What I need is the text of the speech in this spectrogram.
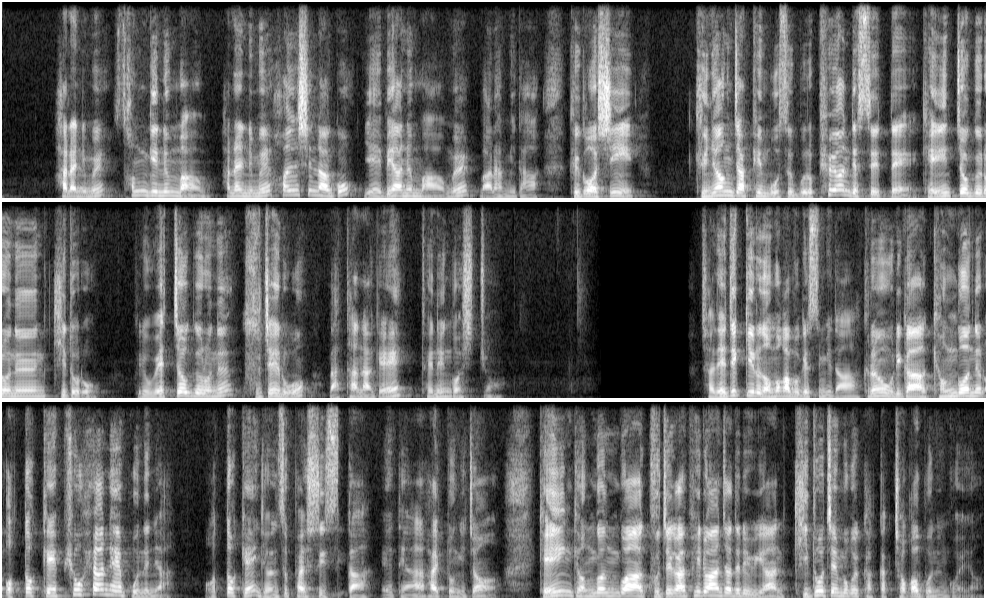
하나님을 섬기는 마음, 하나님을 헌신하고 예배하는 마음을 말합니다. 그것이 균형 잡힌 모습으로 표현됐을 때 개인적으로는 기도로 그리고 외적으로는 구제로 나타나게 되는 것이죠. 자, 내딛기로 넘어가 보겠습니다. 그러면 우리가 경건을 어떻게 표현해 보느냐? 어떻게 연습할 수 있을까에 대한 활동이죠. 개인 경건과 구제가 필요한 자들을 위한 기도 제목을 각각 적어 보는 거예요.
